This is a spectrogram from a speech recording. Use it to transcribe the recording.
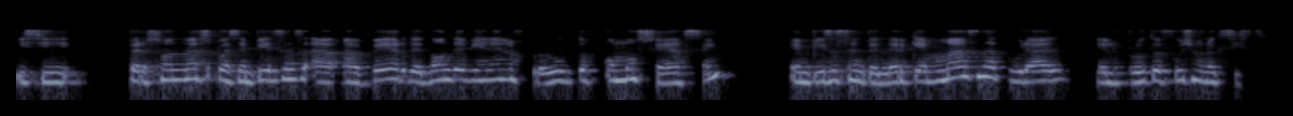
Y si personas pues empiezas a, a ver de dónde vienen los productos, cómo se hacen, empiezas a entender que más natural en los productos de Fusion no existe.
